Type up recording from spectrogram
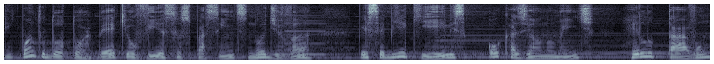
Enquanto o Dr. Beck ouvia seus pacientes no divã, percebia que eles, ocasionalmente, relutavam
